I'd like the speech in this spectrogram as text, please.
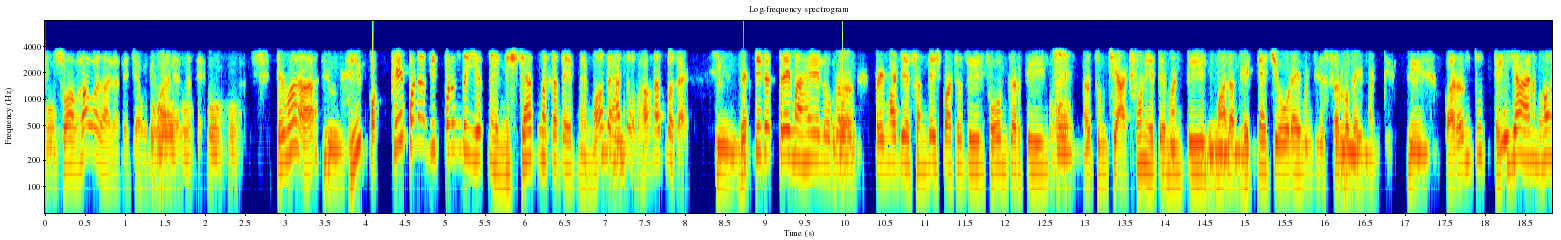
हो. स्वभाव झाला त्याच्यामध्ये हो हो. हो हो तेव्हा. ही पक्केपणा तिथपर्यंत येत नाही निश्चयात्मकता येत नाही मन राहतं भावनात्मक आहे. व्यक्तिगत प्रेम आहे लोक. प्रेमाचे संदेश पाठवतील फोन करतील हो तुमची आठवण येते म्हणतील. मला भेटण्याची ओढ आहे म्हणतील सर्व. काही म्हणतील. परंतु ते ज्या अनुभव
